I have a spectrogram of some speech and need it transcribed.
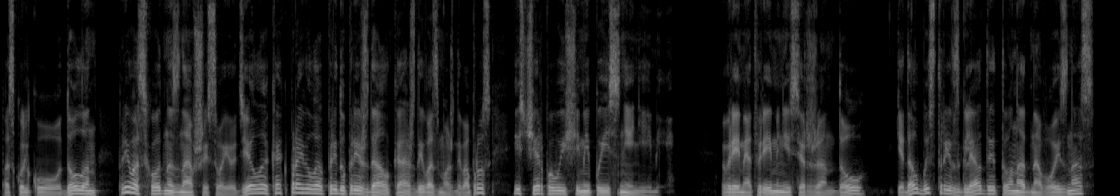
поскольку Долан превосходно знавший свое дело, как правило, предупреждал каждый возможный вопрос исчерпывающими пояснениями. Время от времени сержант Доу кидал быстрые взгляды то на одного из нас,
